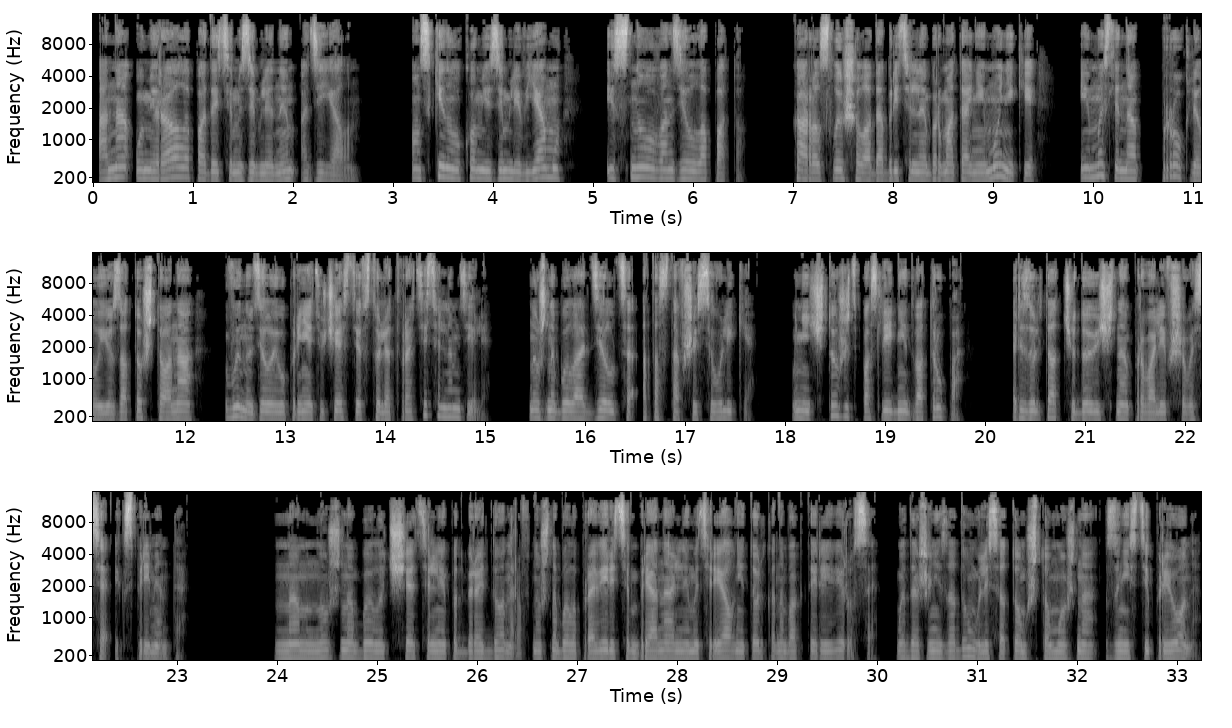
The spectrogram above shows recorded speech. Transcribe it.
Она умирала под этим земляным одеялом. Он скинул комья земли в яму и снова вонзил лопату. Карл слышал одобрительное бормотание Моники и мысленно проклял ее за то, что она вынудила его принять участие в столь отвратительном деле. Нужно было отделаться от оставшейся улики, уничтожить последние два трупа, результат чудовищно провалившегося эксперимента. Нам нужно было тщательнее подбирать доноров, нужно было проверить эмбриональный материал не только на бактерии и вирусы. Мы даже не задумывались о том, что можно занести прионы.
